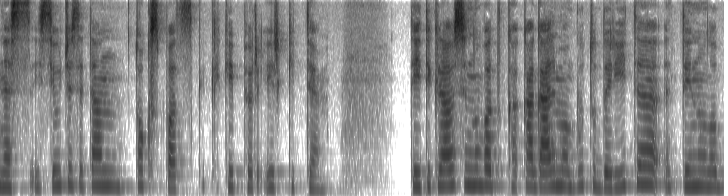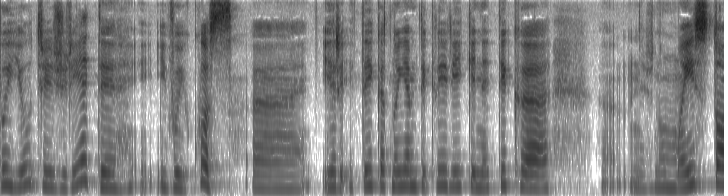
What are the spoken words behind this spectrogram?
nes jis jaučiasi ten toks pats kaip ir, ir kiti. Tai tikriausiai, nu, vat, ką, ką galima būtų daryti, tai nu, labai jautriai žiūrėti į vaikus. Uh, ir į tai, kad nu, jiem tikrai reikia ne tik uh, nežinau, maisto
